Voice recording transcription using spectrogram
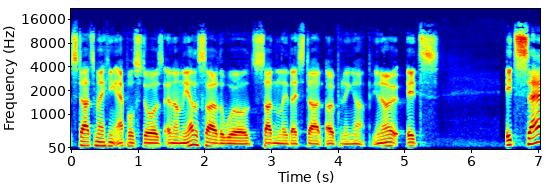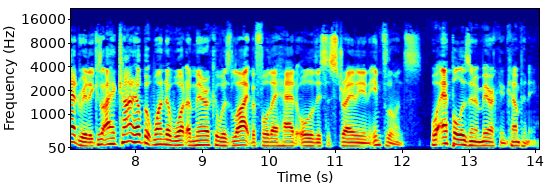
starts making Apple stores, and on the other side of the world, suddenly they start opening up. You know, it's it's sad, really, because I can't help but wonder what America was like before they had all of this Australian influence. Well, Apple is an American company.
